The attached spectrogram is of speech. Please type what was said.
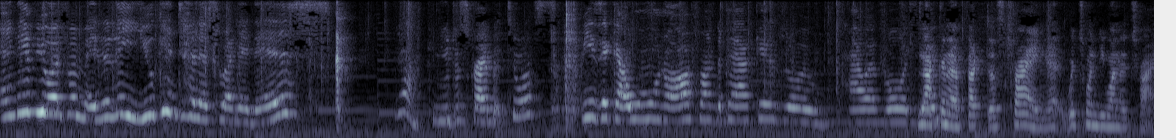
any of you are from Italy, you can tell us what it is. Yeah, can you describe it to us? Because it got worn off on the package or however it's It's not going to affect us trying it. Which one do you want to try?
